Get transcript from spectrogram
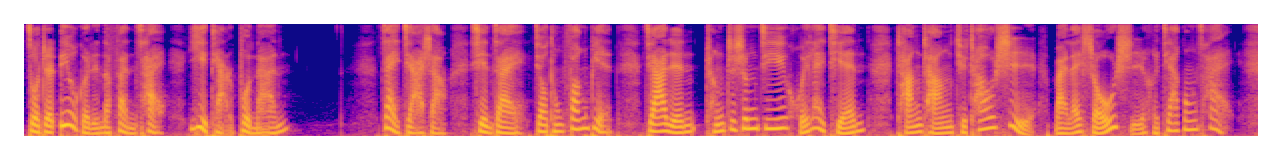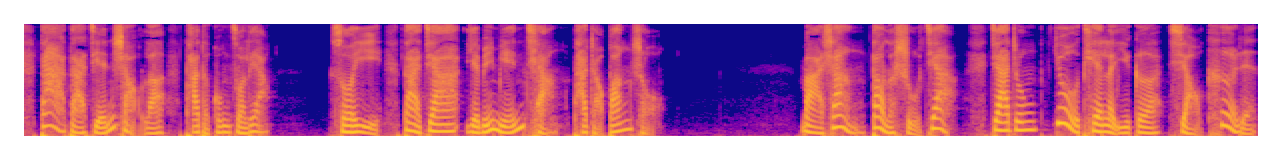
做这六个人的饭菜一点儿不难。再加上现在交通方便，家人乘直升机回来前，常常去超市买来熟食和加工菜，大大减少了他的工作量，所以大家也没勉强他找帮手。马上到了暑假，家中又添了一个小客人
